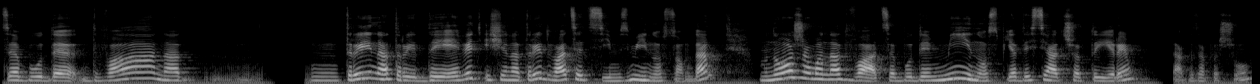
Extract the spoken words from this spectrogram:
Це буде 2 на 3 на 3 9 і ще на 3 27 з мінусом. Да? Множимо на 2. Це буде мінус 54. Так, запишу.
